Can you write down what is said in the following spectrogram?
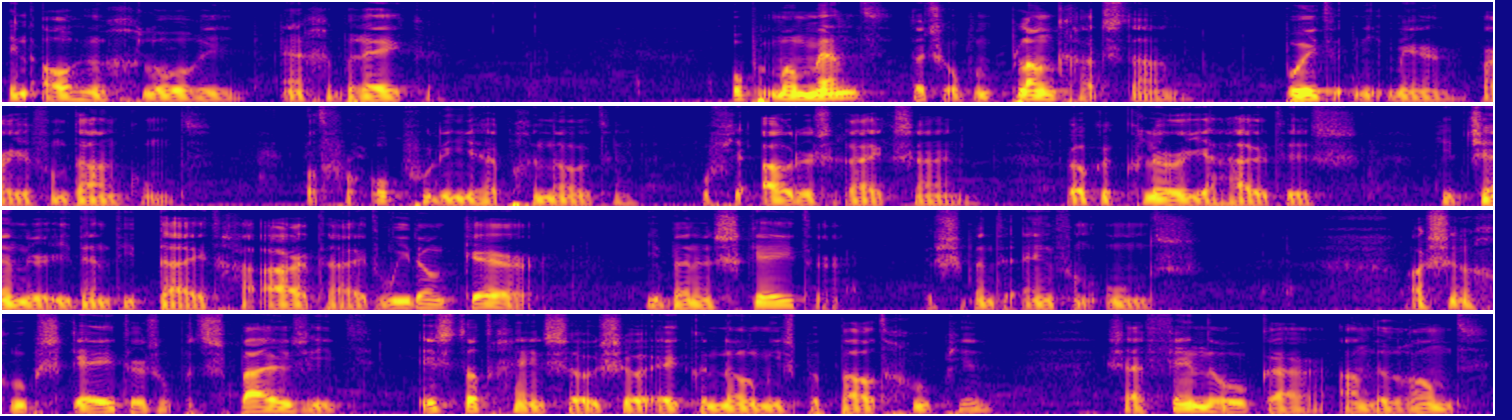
in al hun glorie en gebreken. Op het moment dat je op een plank gaat staan, boeit het niet meer waar je vandaan komt, wat voor opvoeding je hebt genoten, of je ouders rijk zijn, welke kleur je huid is, je genderidentiteit, geaardheid, we don't care. Je bent een skater, dus je bent een van ons. Als je een groep skaters op het spui ziet, is dat geen socio-economisch bepaald groepje. Zij vinden elkaar aan de rand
